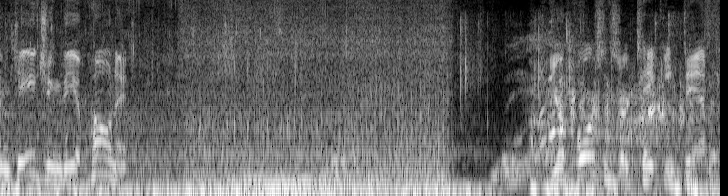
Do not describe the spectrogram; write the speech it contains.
engaging the opponent. Your forces are taking damage.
